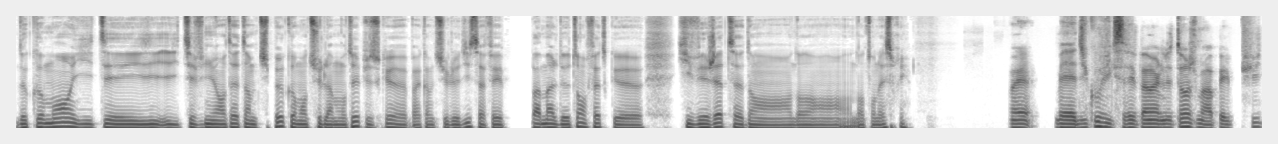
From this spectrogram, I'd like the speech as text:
de comment il t'est, venu en tête un petit peu, comment tu l'as monté, puisque, bah, comme tu le dis, ça fait pas mal de temps en fait que qui végète dans, dans, dans ton esprit. Ouais. Mais du coup, vu que ça fait pas mal de temps, je me rappelle plus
